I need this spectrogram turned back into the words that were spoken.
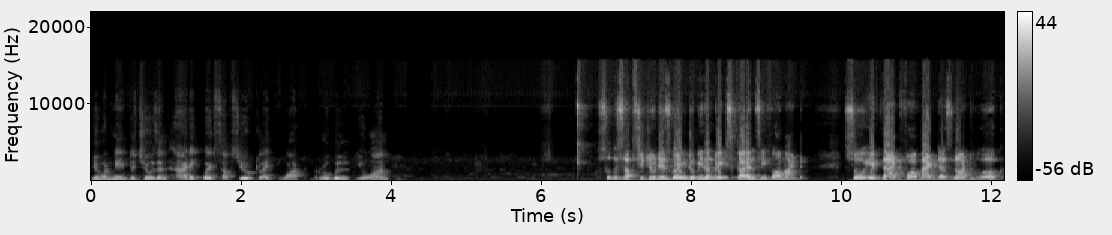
you would need to choose an adequate substitute like what? Ruble, yuan? So the substitute is going to be the BRICS currency format. So if that format does not work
